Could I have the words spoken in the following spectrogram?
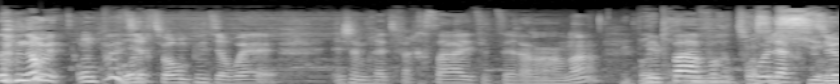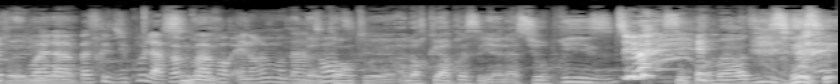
non, mais on peut Ouais. dire, tu vois, on peut dire, ouais, j'aimerais te faire ça, etc. Mais pas, mais trop, pas avoir trop l'air sûr, voilà. ouais. Parce que du coup, la femme Sinon, va avoir énormément d'attentes. D'attente, ouais. Alors qu'après, il y a la surprise. Tu vois C'est pas mardi, c'est.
